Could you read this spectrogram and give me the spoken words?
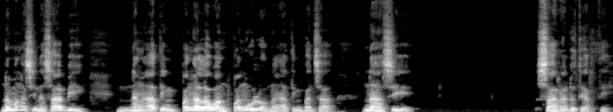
na mga sinasabi ng ating pangalawang pangulo ng ating bansa na si Sara Duterte?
